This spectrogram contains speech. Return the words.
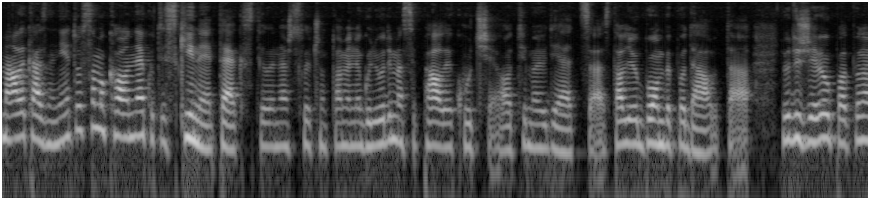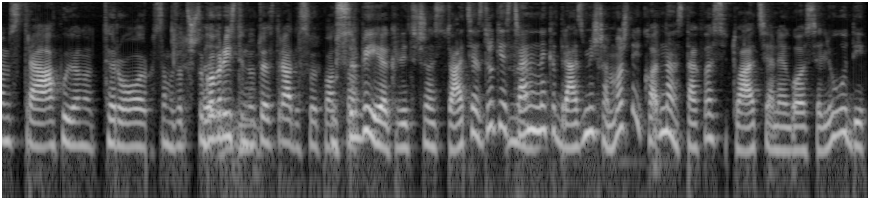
male kazne. Nije to samo kao neko ti skine tekst ili nešto slično tome, nego ljudima se pale kuće, otimaju djeca, stavljaju bombe pod auta. Ljudi žive u potpunom strahu i ono, teroru, samo zato što govore istinu, to je strade svoj posao. U Srbiji je kritična situacija. S druge strane, Da. nekad razmišljam, možda i kod nas takva situacija, nego se ljudi,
